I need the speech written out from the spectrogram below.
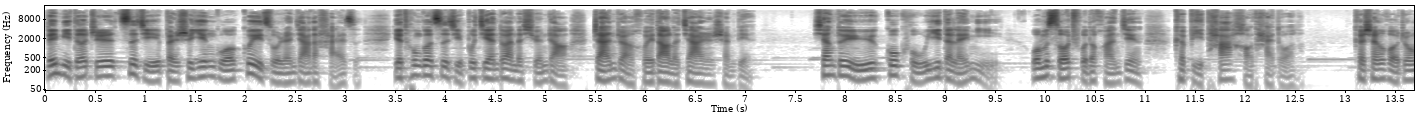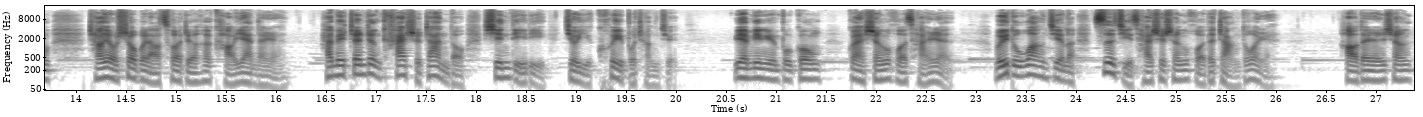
雷米得知自己本是英国贵族人家的孩子，也通过自己不间断的寻找，辗转回到了家人身边。相对于孤苦无依的雷米，我们所处的环境可比他好太多了。可生活中，常有受不了挫折和考验的人。还没真正开始战斗，心底里就已溃不成军。怨命运不公，怪生活残忍，唯独忘记了自己才是生活的掌舵人。好的人生，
